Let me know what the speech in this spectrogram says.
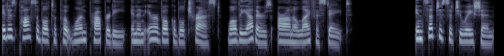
It is possible to put one property in an irrevocable trust while the others are on a life estate. In such a situation,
